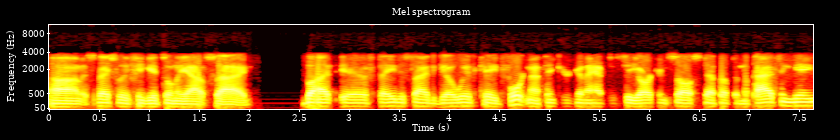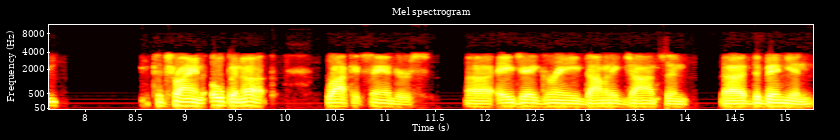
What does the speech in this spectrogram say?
um, especially if he gets on the outside. But if they decide to go with Cade Fortin, I think you're going to have to see Arkansas step up in the passing game to try and open up Rocket Sanders, uh, AJ Green, Dominic Johnson, uh, Dubinion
